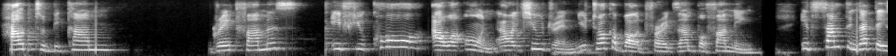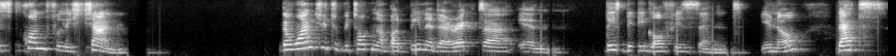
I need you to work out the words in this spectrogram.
how to become great farmers? If you call our own, our children, you talk about, for example, farming, it's something that they scornfully shun. They want you to be talking about being a director in this big office and you know that's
